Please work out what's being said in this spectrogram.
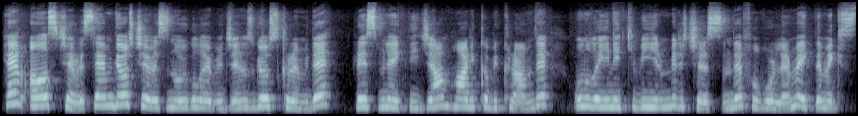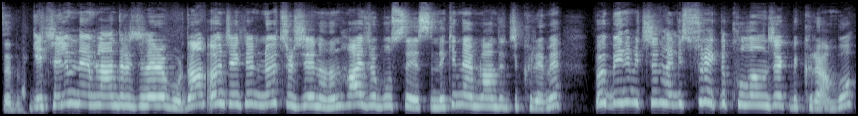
hem ağız çevresi hem göz çevresinde uygulayabileceğiniz göz kremi de resmine ekleyeceğim. Harika bir kremdi. Onu da yine 2021 içerisinde favorilerime eklemek istedim. Geçelim nemlendiricilere buradan. Öncelikle Neutrogena'nın Hydra Boost serisindeki nemlendirici kremi. Böyle benim için hani sürekli kullanılacak bir krem bu.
